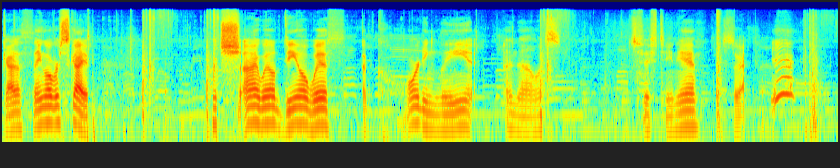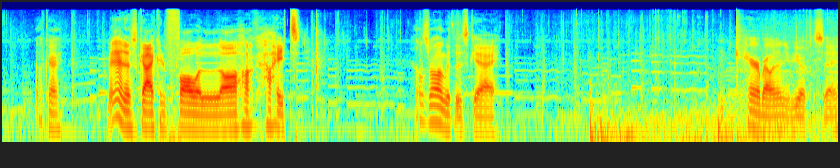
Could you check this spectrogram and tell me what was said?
got a thing over Skype. Which I will deal with accordingly. Uh, no, it's, it's 15, yeah. Still got, yeah. Okay. Man, this guy can fall a long height. hell's wrong with this guy? Don't care about what any of you have to say.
